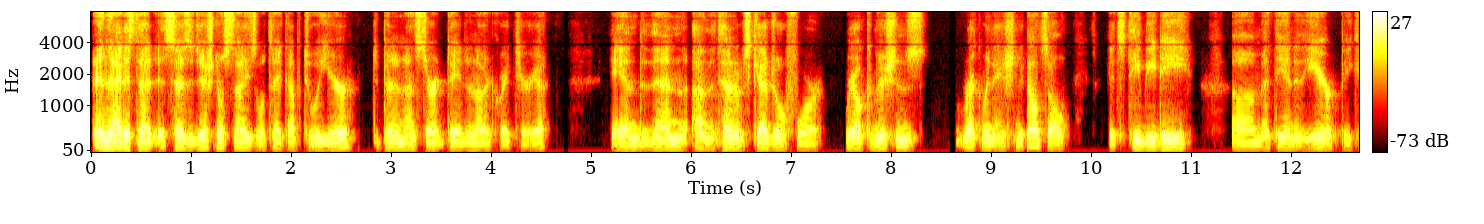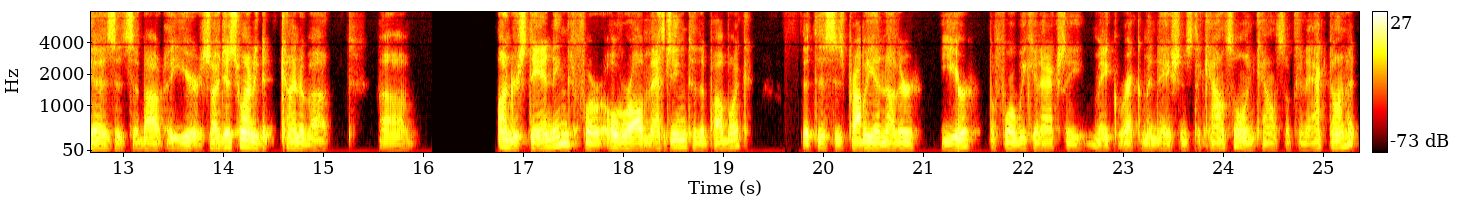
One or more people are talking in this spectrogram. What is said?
and that is that it says additional studies will take up to a year, depending on start date and other criteria. And then on the tentative schedule for Rail Commission's recommendation to council, it's TBD um, at the end of the year because it's about a year. So I just want to get kind of a uh, understanding for overall messaging to the public that this is probably another year before we can actually make recommendations to council and council can act on it.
